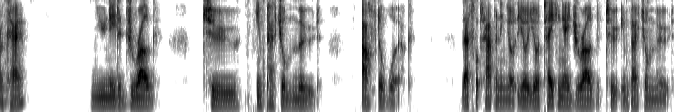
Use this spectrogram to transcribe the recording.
Okay. You need a drug to impact your mood after work. That's what's happening. You're, you're, you're taking a drug to impact your mood.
